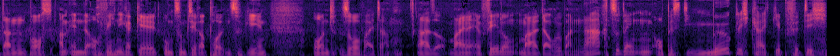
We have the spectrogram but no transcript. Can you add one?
Dann brauchst du am Ende auch weniger Geld, um zum Therapeuten zu gehen und so weiter. Also meine Empfehlung, mal darüber nachzudenken, ob es die Möglichkeit gibt für dich,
